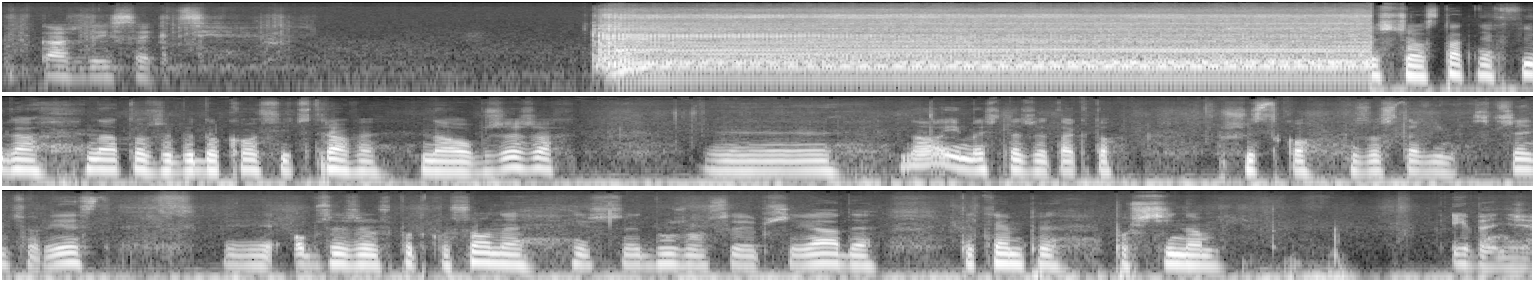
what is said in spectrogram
w każdej sekcji. Jeszcze ostatnia chwila na to, żeby dokosić trawę na obrzeżach. Yy, No i myślę, że tak to wszystko zostawimy. Sprzęcior jest, yy, obrzeże już podkoszone, jeszcze dużą sobie przyjadę, te kępy pościnam i będzie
